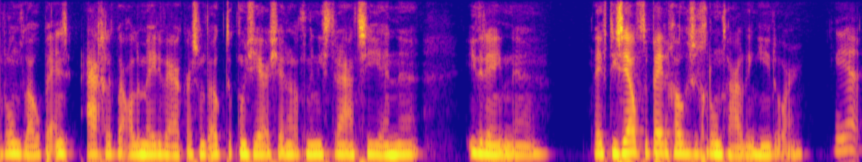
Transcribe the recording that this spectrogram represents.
rondlopen. En eigenlijk bij alle medewerkers, want ook de conciërge en de administratie en eh, iedereen eh, heeft diezelfde pedagogische grondhouding hierdoor. Ja.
